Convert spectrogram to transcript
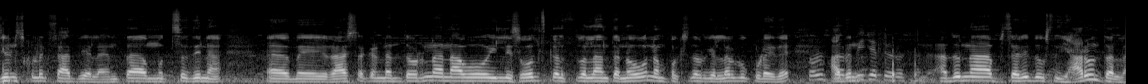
ಜೀರ್ಣಿಸ್ಕೊಳ್ಳೋಕ್ಕೆ ಸಾಧ್ಯ ಇಲ್ಲ. ಅಂತ ಮುತ್ಸ ದಿನ ರಾಷ್ಟ್ರ ಕಂಡಂಥವ್ರನ್ನ ನಾವು ಇಲ್ಲಿ ಸೋಲ್ಸ್ ಕಳಿಸ್ತವಲ್ಲ ಅಂತ ನೋವು ನಮ್ಮ ಪಕ್ಷದವ್ರಿಗೆ ಎಲ್ಲರಿಗೂ ಕೂಡ ಇದೆ. ಅದನ್ನ ಅದನ್ನ ಸರಿದೂಗಿಸ್ ಯಾರು ಅಂತಲ್ಲ.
